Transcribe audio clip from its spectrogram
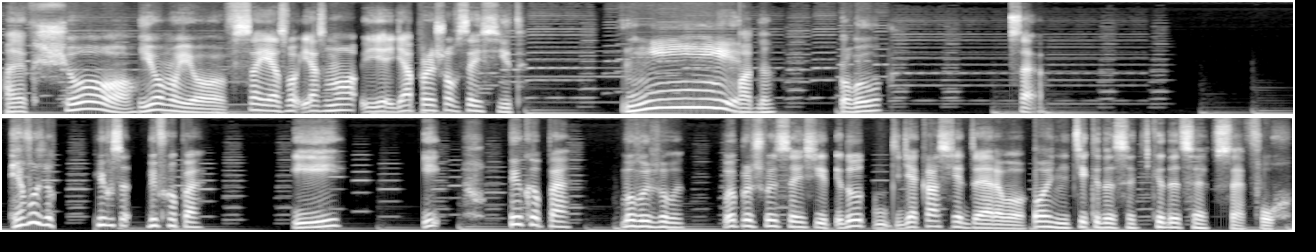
А якщо. Йо-моє, все, я я я, я пройшов цей сіт. Ні. Ладно, пробував. Все. Я вижив. Пів, пів хп. І. І. Пів хп. Ми вижили. Ми пройшли цей сіт. І тут якраз є дерево. Ой, не тільки де це, тільки де це. Все, фух.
